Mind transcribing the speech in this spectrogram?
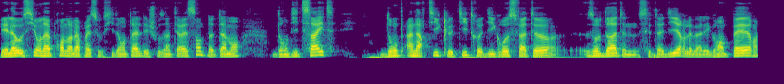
Et là aussi, on apprend dans la presse occidentale des choses intéressantes, notamment dans Dit Site, dont un article titre dit Grossvater Soldaten, c'est-à-dire bah, les grands-pères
